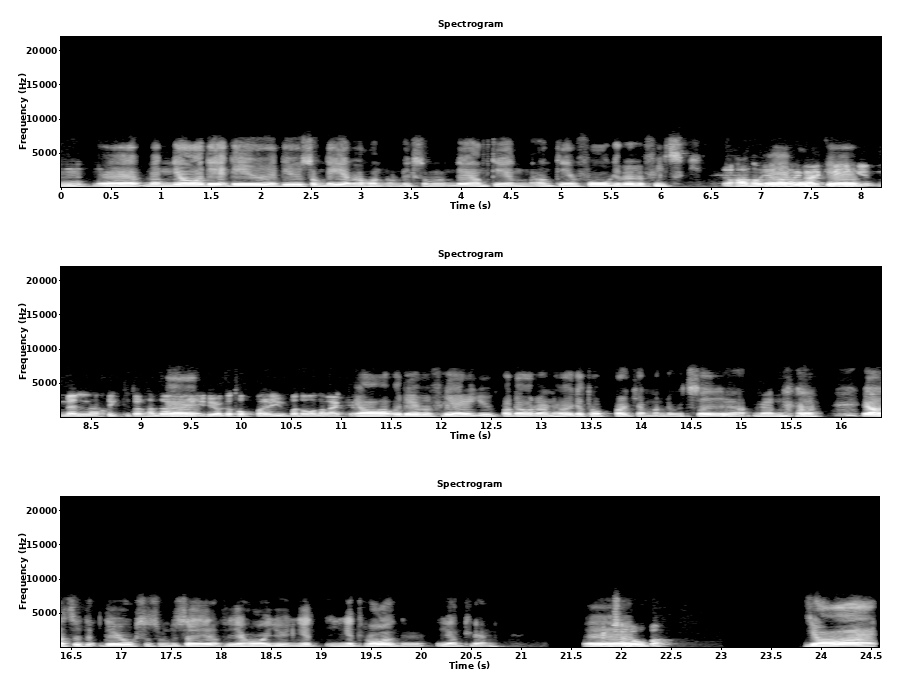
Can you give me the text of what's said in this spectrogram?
Mm, mm. Eh, men ja, det, det, är ju, det är ju som det är med honom. Liksom. Det är antingen, antingen fågel eller fisk. Ja, han har ju, han har ju och, verkligen eh, inget mellanskikt, utan han där är ju höga toppar och djupa dalar verkligen. Ja, och det är väl fler djupa dalar än höga toppar kan man lugnt säga. Men ja, alltså det, är också som du säger att vi har ju inget, inget val nu egentligen. Men Eh, Chaloba? ja,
